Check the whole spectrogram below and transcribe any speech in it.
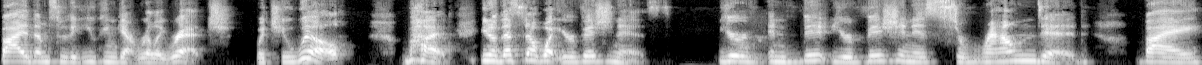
buy them so that you can get really rich which you will but you know that's not what your vision is your your vision is surrounded by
